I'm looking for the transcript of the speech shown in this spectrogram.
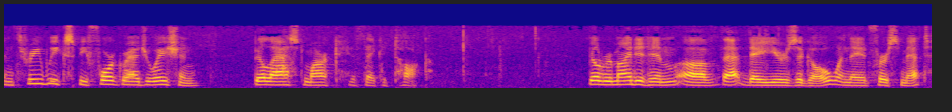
and three weeks before graduation, Bill asked Mark if they could talk. Bill reminded him of that day years ago when they had first met.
